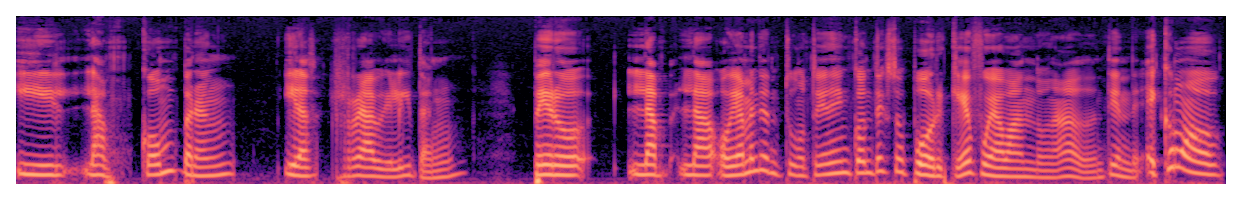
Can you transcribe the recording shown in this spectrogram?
y las compran y las rehabilitan. Pero la, la, obviamente tú no tienes en contexto por qué fue abandonado, ¿entiendes? Es como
